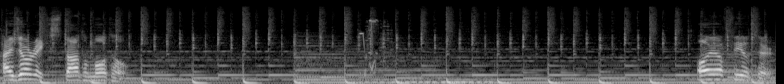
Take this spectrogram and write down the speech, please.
hydraulic start motor, oil filter,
